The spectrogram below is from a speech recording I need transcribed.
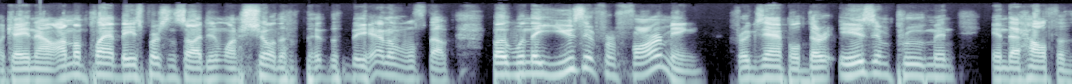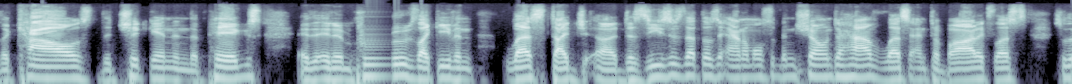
Okay, now I'm a plant based person, so I didn't want to show the, the, the animal stuff. But when they use it for farming, for example, there is improvement in the health of the cows, the chicken, and the pigs. It, it improves like even less uh, diseases that those animals have been shown to have, less antibiotics, less. So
